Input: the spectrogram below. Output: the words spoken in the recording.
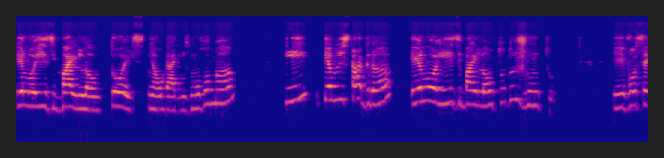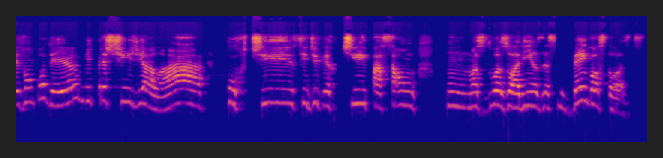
Heloíse Bailão 2 em Algarismo Romano, e pelo Instagram, Heloíse Bailão tudo junto. E vocês vão poder me prestigiar lá, curtir, se divertir, passar um, umas duas horinhas assim bem gostosas.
